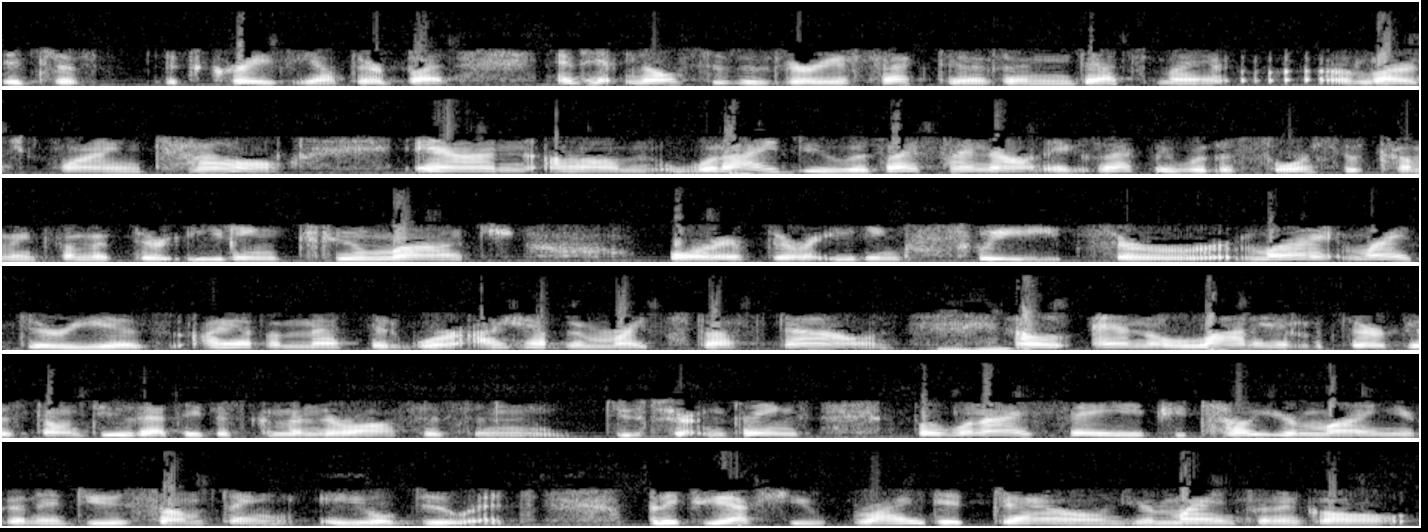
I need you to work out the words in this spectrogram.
it's just it's crazy out there. But and hypnosis is very effective, and that's my uh, large clientele. And um, what I do is I find out exactly where the source is coming from. If they're eating too much, or if they're eating sweets, or my my theory is I have a method where I have them write stuff down. Now, and a lot of hypnotherapists don't do that. They just come in their office and do certain things. But when I say if you tell your mind you're going to do something, you'll do it. But if you actually write it down, your mind's going to go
